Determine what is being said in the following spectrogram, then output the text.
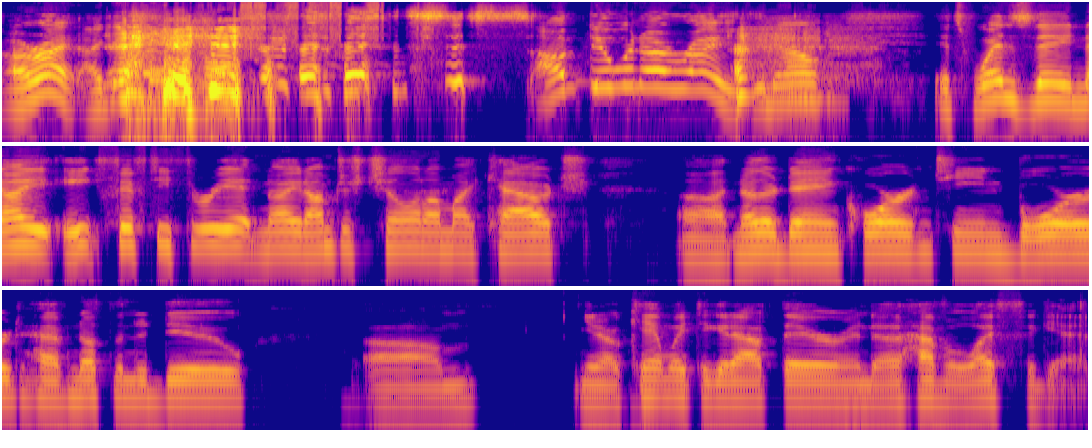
All right. I guess I'm doing all right. You know, it's Wednesday night, 8:53 at night. I'm just chilling on my couch. Uh, another day in quarantine, bored, have nothing to do. Um, you know, can't wait to get out there and uh, have a life again.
